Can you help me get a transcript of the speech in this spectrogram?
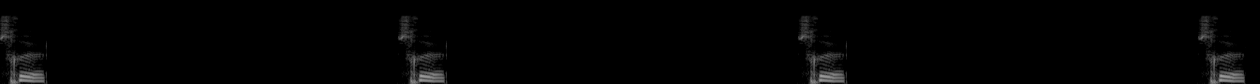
scheur. Scheur. Scheur. Scheur.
